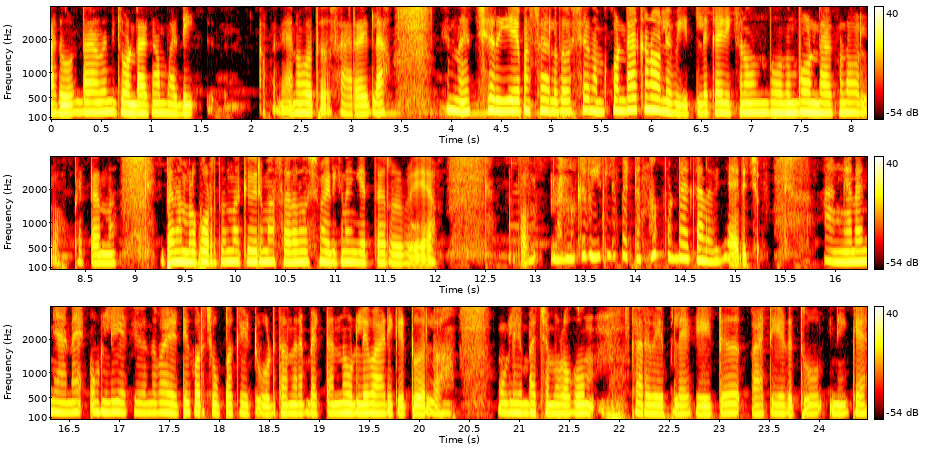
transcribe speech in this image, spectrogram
അതുകൊണ്ടാണ് എനിക്ക് ഉണ്ടാക്കാൻ മടി. അപ്പം ഞാൻ ഓർത്തു സാരമില്ല. ഇന്ന് ചെറിയ മസാല ദോശ നമുക്ക് ഉണ്ടാക്കണമല്ലോ വീട്ടിൽ കഴിക്കണമെന്ന് തോന്നുമ്പോൾ ഉണ്ടാക്കണമല്ലോ. പെട്ടെന്ന്. ഇപ്പം നമ്മൾ പുറത്തുനിന്നൊക്കെ ഒരു മസാല ദോശ മേടിക്കണമെങ്കിൽ എത്ര രൂപയാണ് അപ്പം നമുക്ക് വീട്ടിൽ പെട്ടെന്ന് ഉണ്ടാക്കാമെന്ന് വിചാരിച്ചു. അങ്ങനെ ഞാൻ ഉള്ളിയൊക്കെ ഒന്ന് വഴറ്റി കുറച്ച് ഉപ്പൊക്കെ ഇട്ട് കൊടുത്തു. അന്നേരം പെട്ടെന്ന് ഉള്ളി വാടി കിട്ടുമല്ലോ. ഉള്ളിയും പച്ചമുളകും കറിവേപ്പിലയൊക്കെ ഇട്ട് വാട്ടിയെടുത്തു. ഇനിയൊക്കെ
